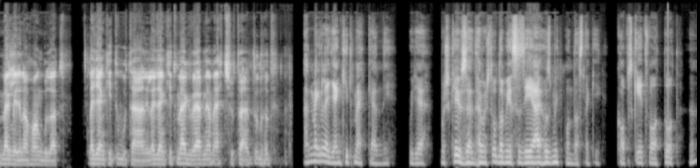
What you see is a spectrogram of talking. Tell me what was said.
Meg legyen a hangulat. Legyen kit utálni, legyen kit megverni a meccs után, tudod? Hát meg legyen kit megkenni, ugye? Most képzeld el, most odamész az AI-hoz, mit mondasz neki? Kapsz két wattot? Ha?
